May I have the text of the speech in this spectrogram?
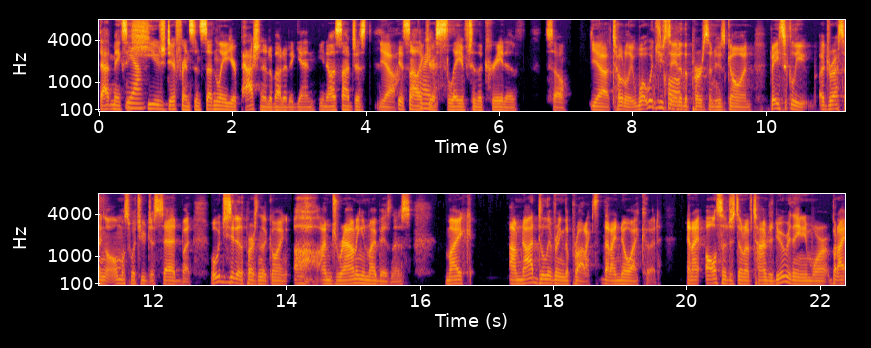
that makes a Yeah. huge difference and suddenly you're passionate about it again you know it's not just Yeah. it's not like you're a slave to the creative so Yeah, totally. What would That's you say to the person who's going, basically addressing almost what you just said, but what would you say to the person that's going, oh, I'm drowning in my business? Mike, I'm not delivering the product that I know I could. And I also just don't have time to do everything anymore, but I,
